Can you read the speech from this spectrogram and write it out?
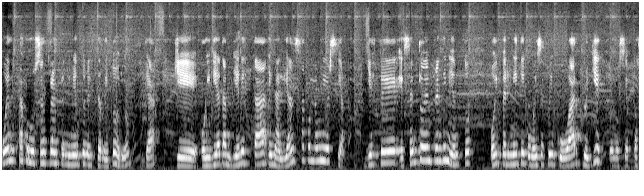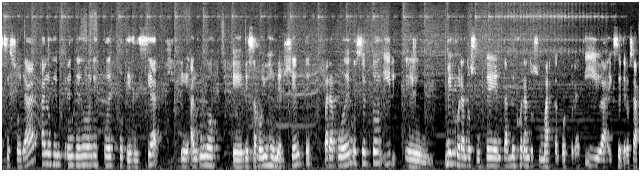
cuenta con un centro de emprendimiento en el territorio, ya que hoy día también está en alianza con la universidad. Y este eh, centro de emprendimiento hoy permite, como dices tú, incubar proyectos, ¿no es cierto?, asesorar a los emprendedores, poder potenciar eh, algunos eh, desarrollos emergentes para poder, ¿no es cierto?, ir mejorando sus ventas, mejorando su marca corporativa, etcétera. O sea,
